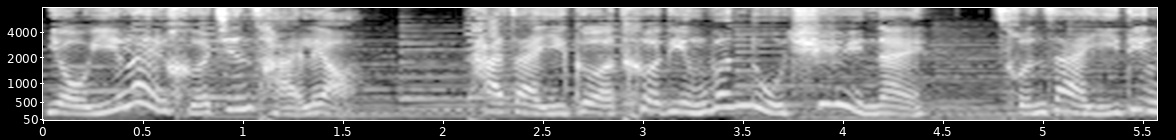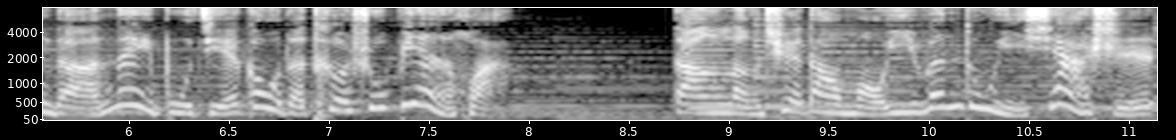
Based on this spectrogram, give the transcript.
有一类合金材料，它在一个特定温度区域内。存在一定的内部结构的特殊变化。当冷却到某一温度以下时，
